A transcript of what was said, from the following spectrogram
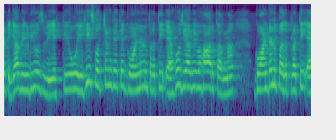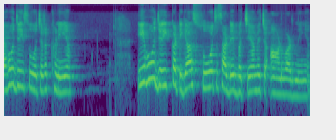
ਘਟੀਆ ਵੀਡੀਓਜ਼ ਵੇਖ ਕੇ ਉਹ ਇਹੀ ਸੋਚਣਗੇ ਕਿ ਗੁਆਂਢਣ ਪ੍ਰਤੀ ਇਹੋ ਜਿਹਾ ਵਿਵਹਾਰ ਕਰਨਾ, ਗੁਆਂਢਣ ਪ- ਪ੍ਰਤੀ ਇਹੋ ਜਿਹੀ ਸੋਚ ਰੱਖਣੀ ਆ। ਇਹੋ ਜਿਹੀ ਘਟੀਆ ਸੋਚ ਸਾਡੇ ਬੱਚਿਆਂ ਵਿੱਚ ਆਉਣ ਵੜਨੀ ਆ।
